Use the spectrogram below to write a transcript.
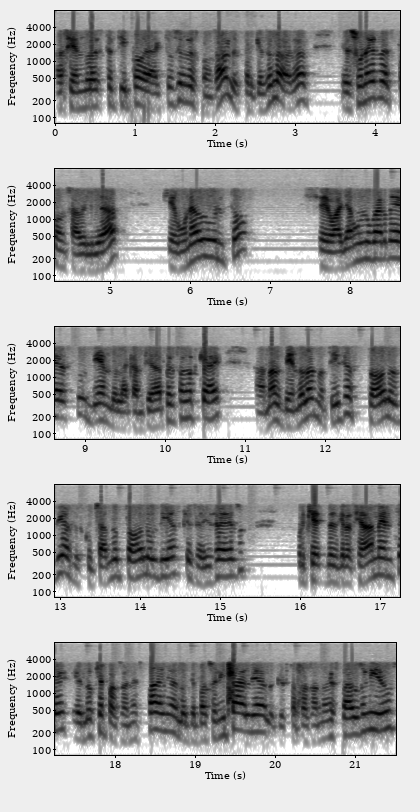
haciendo este tipo de actos irresponsables, porque eso es la verdad, es una irresponsabilidad que un adulto se vaya a un lugar de estos viendo la cantidad de personas que hay, además viendo las noticias todos los días, escuchando todos los días que se dice eso, porque desgraciadamente es lo que pasó en España, es lo que pasó en Italia, lo que está pasando en Estados Unidos,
